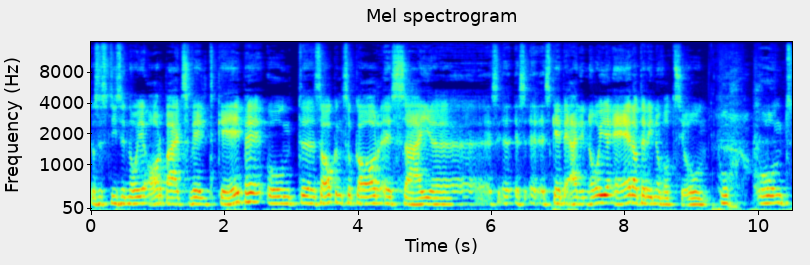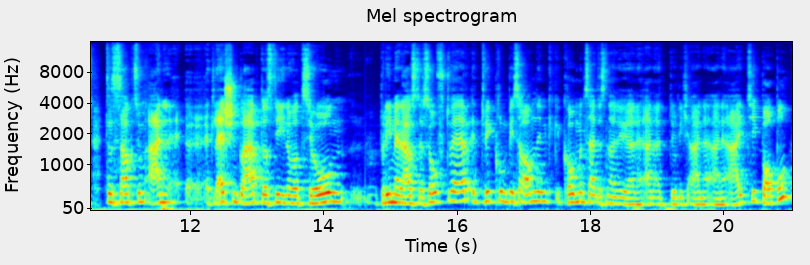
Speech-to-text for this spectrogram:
dass es diese neue Arbeitswelt gäbe und äh, sagen sogar, es sei, äh, es, es, es gäbe eine neue Ära der Innovation. Uch. Und das sagt zum einen, äh, Atlassian glaubt, dass die Innovation primär aus der Softwareentwicklung bis an gekommen sei. Das ist eine, eine, natürlich eine, eine IT-Bubble.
